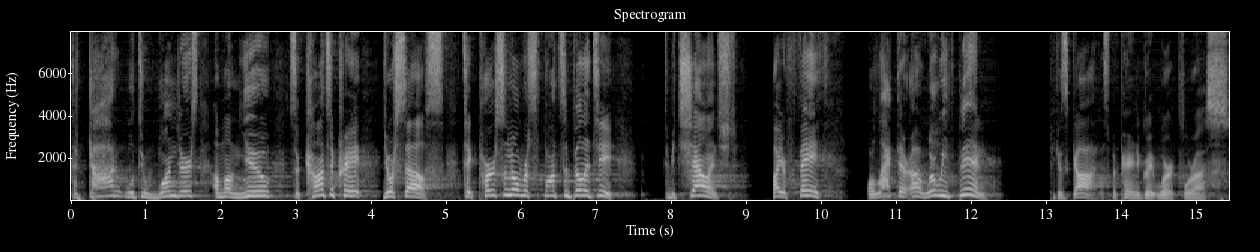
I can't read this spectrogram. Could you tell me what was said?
That God will do wonders among you. So consecrate yourselves. Take personal responsibility to be challenged by your faith or lack thereof, where we've been, because God is preparing a great work for us.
